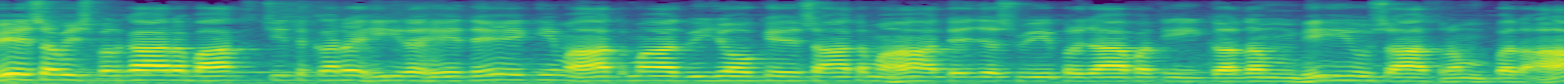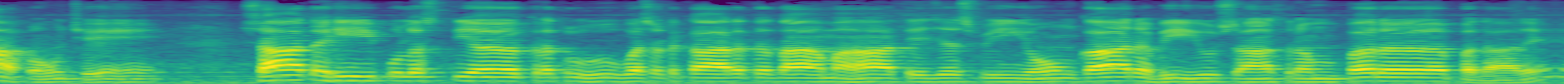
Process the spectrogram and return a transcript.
वे सब इस प्रकार बातचीत कर ही रहे थे कि महात्मा द्विजों के साथ महातेजस्वी प्रजापति कदम भी उस आश्रम पर आ पहुँचे। साथ ही पुलस्त्य, क्रतु, वसटकार तथा महातेजस्वी ओंकार भी उस आश्रम पर पधारे।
